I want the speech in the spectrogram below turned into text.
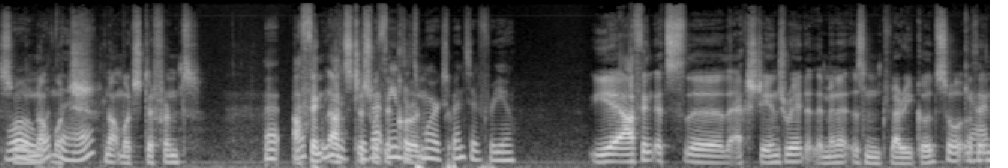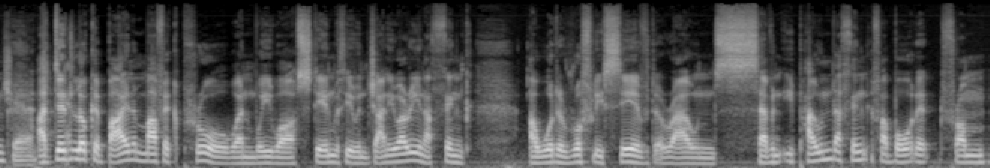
So Whoa, not much, not much different. That, I think weird, that's just that with the means current- it's more expensive for you. Yeah, I think it's the the exchange rate at the minute isn't very good, sort of thing. I did And- look at buying a Mavic Pro when we were staying with you in January, and I think I would have roughly saved around seventy pound. I think if I bought it from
